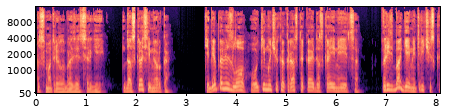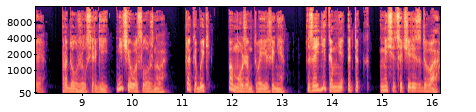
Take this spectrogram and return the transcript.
осмотрел образец Сергей. Доска семерка. Тебе повезло, у Кимыча как раз такая доска имеется. Резьба геометрическая, продолжил Сергей. Ничего сложного. Так и быть, поможем твоей жене. Зайди ко мне это месяца через два.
